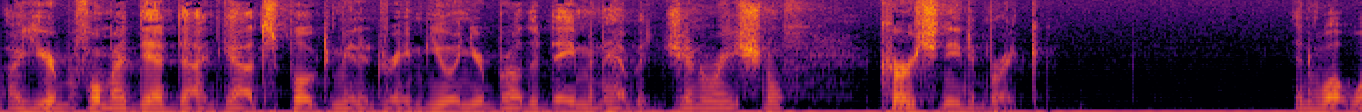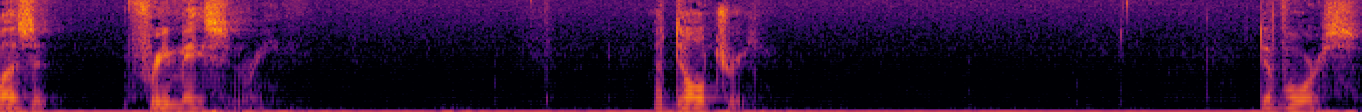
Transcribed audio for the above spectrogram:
A year before my dad died, God spoke to me in a dream. You and your brother Damon have a generational curse you need to break. And what was it? Freemasonry, adultery, divorce.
